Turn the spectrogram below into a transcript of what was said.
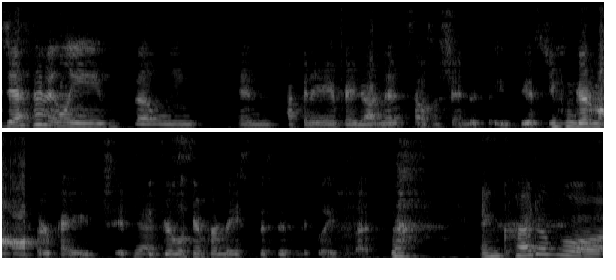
definitely the link and type in afa.net slash the stand is the easiest. You can go to my author page if, yes. if you're looking for me specifically. But Incredible.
